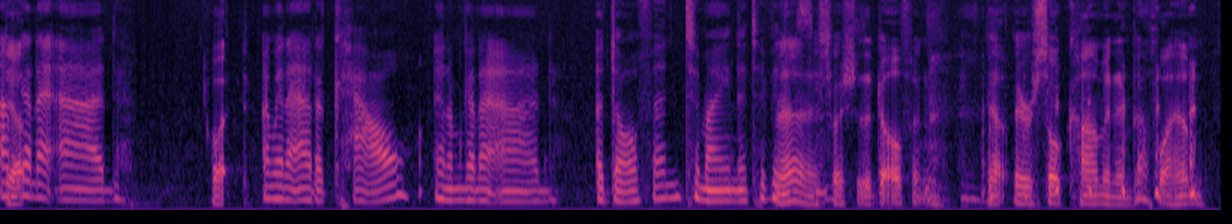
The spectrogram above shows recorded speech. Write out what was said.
I'm Yep. going to add. What? I'm going to add a cow, and I'm going to add a dolphin to my nativity Yeah, scene. especially the dolphin. Yeah, they're so common in Bethlehem.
